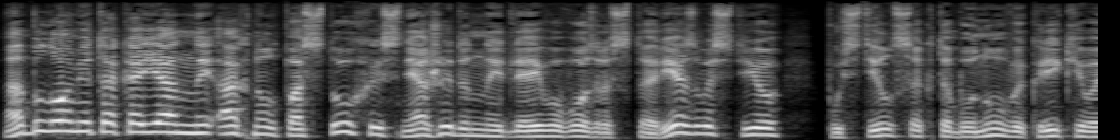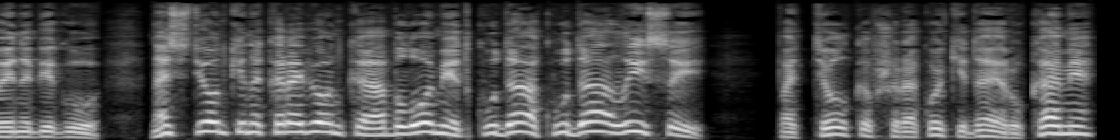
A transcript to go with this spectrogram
Обломит окаянный ахнул пастух и с неожиданной для его возраста резвостью пустился к табуну, выкрикивая на бегу: "Настенкина коровенка обломит, куда, куда, лысый!" Подтёлков, широко кидая руками,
